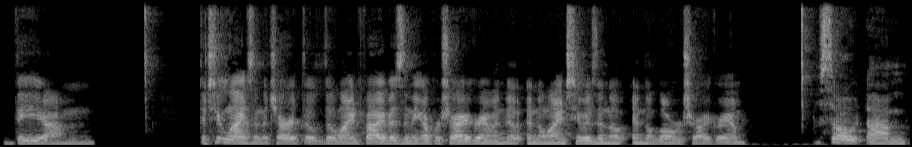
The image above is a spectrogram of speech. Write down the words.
the um, the two lines in the chart, the, the line five is in the upper trigram, and the and the line two is in the in the lower trigram. So, um,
